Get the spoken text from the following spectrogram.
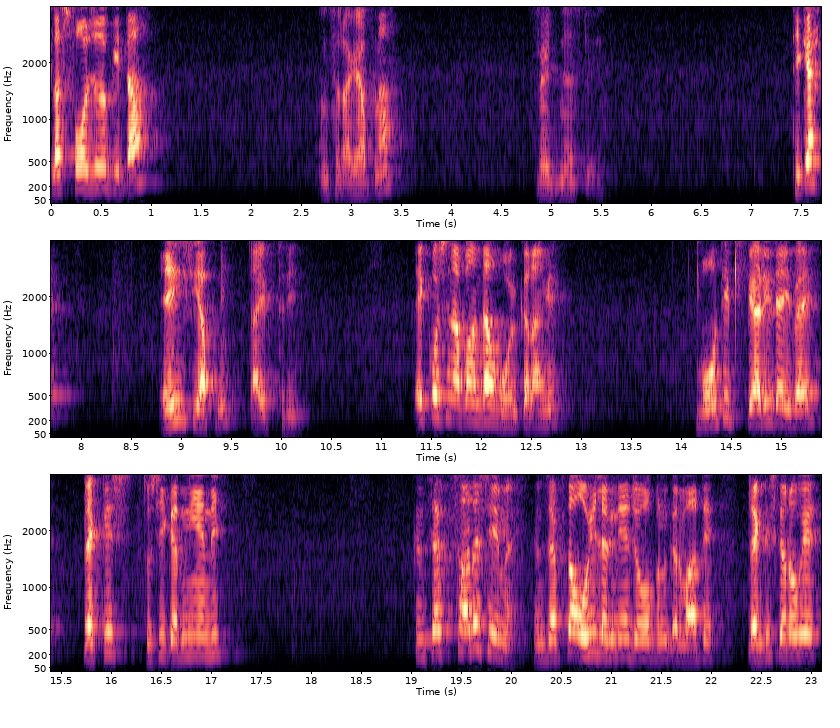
ਪਲੱਸ 4 ਜਦੋਂ ਕੀਤਾ ਆਨਸਰ ਆ ਗਿਆ ਆਪਣਾ ਵੈਡਨਸਡੇ ਠੀਕ ਹੈ? ਇਹੀ ਸੀ ਆਪਣੀ ਟਾਈਪ 3 ਇੱਕ ਕੁਐਸਚਨ ਆਪਾਂ ਅੰਦਾ ਹੋਰ ਕਰਾਂਗੇ। ਬਹੁਤ ਹੀ ਪਿਆਰੀ ਟਾਈਪ ਹੈ ਪ੍ਰੈਕਟਿਸ ਤੁਸੀਂ ਕਰਨੀ ਹੈ ਇਹਦੀ। ਕਨਸੈਪਟ ਸਾਰੇ ਸੇਮ ਹੈ। ਕਨਸੈਪਟ ਤਾਂ ਉਹੀ ਲੱਗਨੇ ਆ ਜੋ ਆਪਾਂ ਨੂੰ ਕਰਵਾਤੇ। ਪ੍ਰੈਕਟਿਸ ਕਰੋਗੇ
